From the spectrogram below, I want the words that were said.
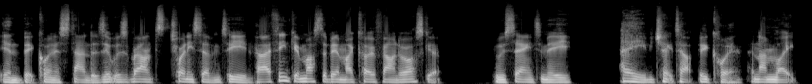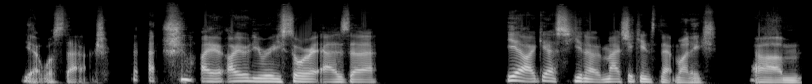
in Bitcoin as standards. It was around 2017. I think it must have been my co-founder, Oscar, who was saying to me, Hey, you checked out Bitcoin? And I'm like, yeah, what's that? I, I only really saw it as, uh, yeah, I guess, you know, magic internet money. Um,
